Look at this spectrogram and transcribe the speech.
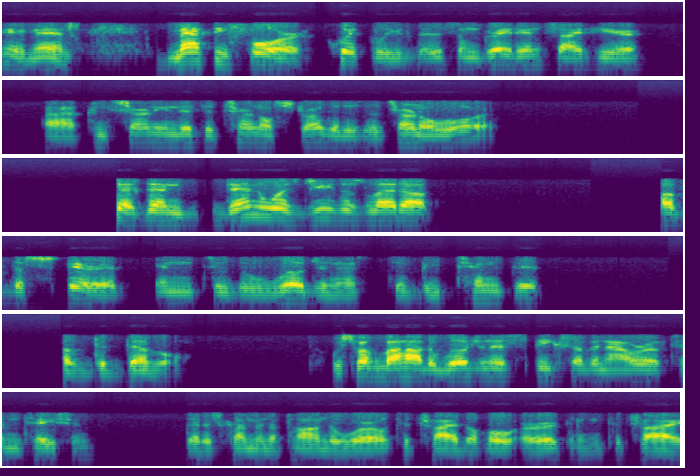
Amen. Matthew 4, quickly, there's some great insight here uh, concerning this eternal struggle, this eternal war. It says, then, then was Jesus led up of the Spirit into the wilderness to be tempted of the devil. We spoke about how the wilderness speaks of an hour of temptation that is coming upon the world to try the whole earth and to try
